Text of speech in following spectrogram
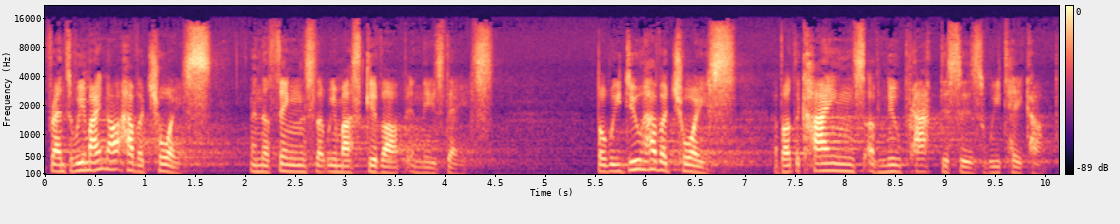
Friends, we might not have a choice in the things that we must give up in these days, but we do have a choice about the kinds of new practices we take up,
